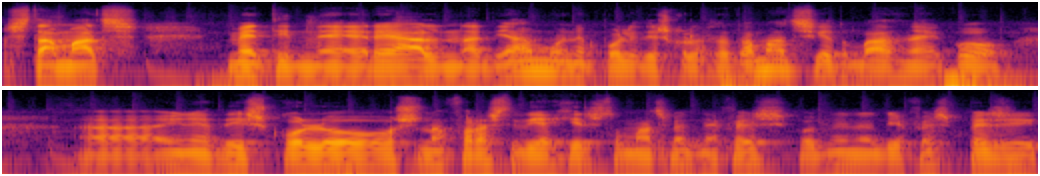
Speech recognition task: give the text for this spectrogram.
στα μάτς με την Real Νάντια μου. Είναι πολύ δύσκολα αυτά τα μάτς. Για τον Παναθηναϊκό ε, είναι δύσκολο όσον αφορά στη διαχείριση του μάτς με την ΕΦΕΣ. Υποτίθεται ότι η ΕΦΕΣ παίζει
